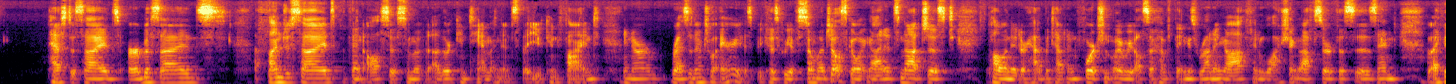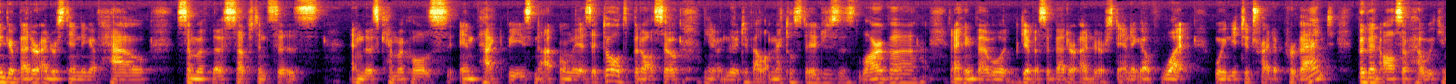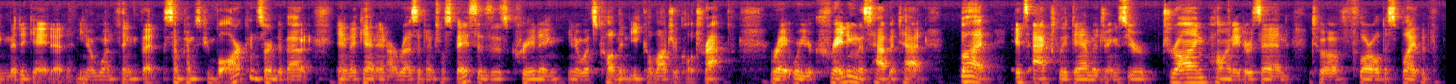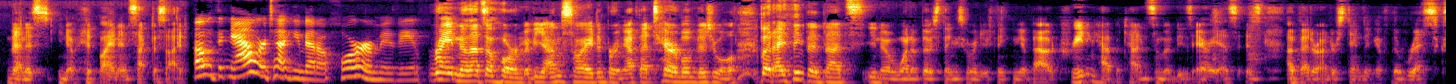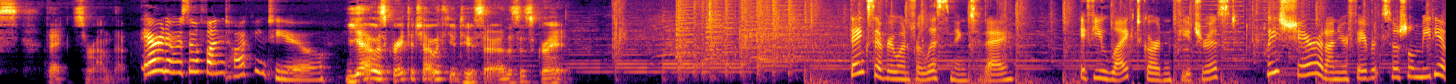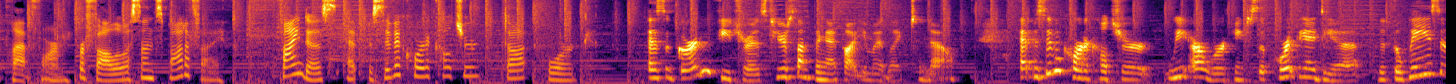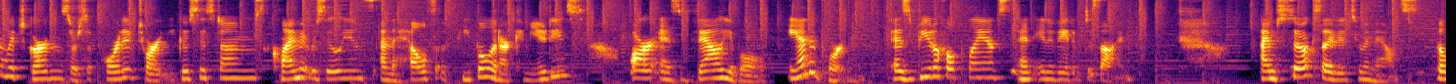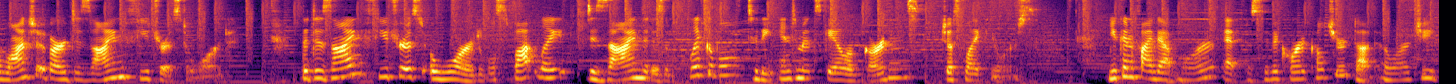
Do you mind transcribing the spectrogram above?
pesticides, herbicides, fungicides, but then also some of the other contaminants that you can find in our residential areas because we have so much else going on. It's not just pollinator habitat. Unfortunately, we also have things running off and washing off surfaces. And I think a better understanding of how some of those substances and those chemicals impact bees not only as adults but also you know in their developmental stages as larvae and i think that would give us a better understanding of what we need to try to prevent but then also how we can mitigate it. You know one thing that sometimes people are concerned about and again in our residential spaces is creating you know what's called an ecological trap right? Where you're creating this habitat but it's actually damaging. So you're drawing pollinators in to a floral display that then is, you know, hit by an insecticide. Oh, the, now we're talking about a horror movie. Right. No, that's a horror movie. I'm sorry to bring up that terrible visual, but I think that that's, you know, one of those things when you're thinking about creating habitat in some of these areas is a better understanding of the risks that surround them. Aaron, it was so fun talking to you. Yeah, it was great to chat with you too, Sarah. This is great. Thanks everyone for listening today. If you liked Garden Futurist, please share it on your favorite social media platform or follow us on Spotify. Find us at pacifichorticulture.org. As a garden futurist, here's something I thought you might like to know. At Pacific Horticulture, we are working to support the idea that the ways in which gardens are supportive to our ecosystems, climate resilience, and the health of people in our communities are as valuable and important as beautiful plants and innovative design. I'm so excited to announce the launch of our Design Futurist Award. The Design Futurist Award will spotlight design that is applicable to the intimate scale of gardens just like yours. You can find out more at pacifichorticulture.org.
